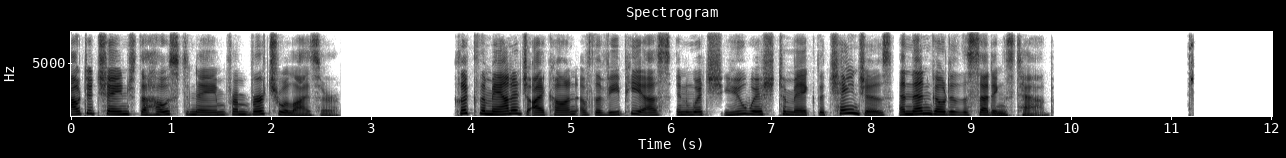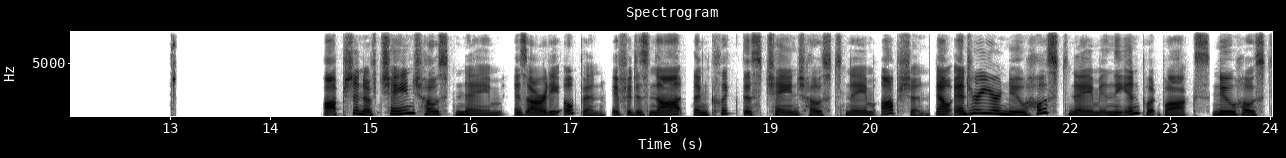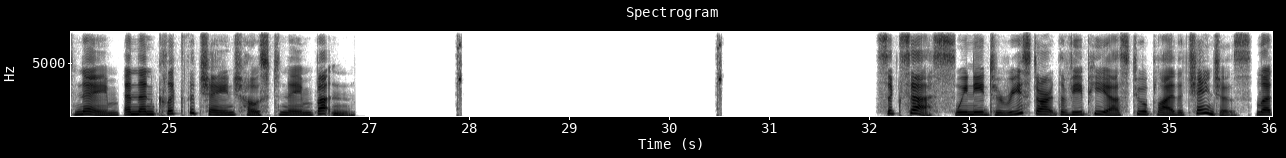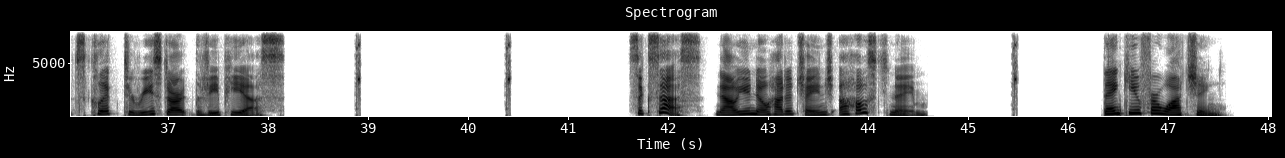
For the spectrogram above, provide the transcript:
How to change the host name from Virtualizor. Click the Manage icon of the VPS in which you wish to make the changes and then go to the Settings tab. Option of Change Host Name is already open. If it is not, then click this Change Host Name option. Now enter your new host name in the input box, New Host Name, and then click the Change Host Name button. Success! We need to restart the VPS to apply the changes. Let's click to restart the VPS. Success! Now you know how to change a host name. Thank you for watching.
